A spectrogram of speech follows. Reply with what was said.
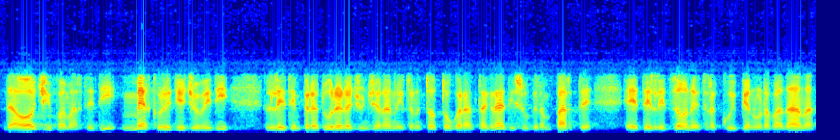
da oggi, poi martedì, mercoledì e giovedì le temperature raggiungeranno i 38-40 gradi su gran parte eh, delle zone, tra cui pianura padana,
